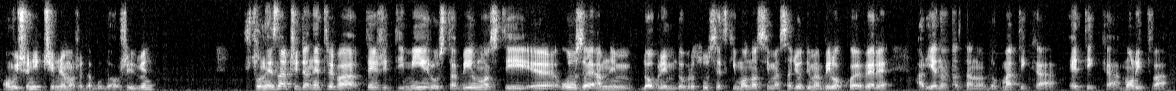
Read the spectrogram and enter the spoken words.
on više ničim ne može da bude oživljen, što ne znači da ne treba težiti miru, stabilnosti, e, uzajamnim, dobrim, dobrosusetskim odnosima sa ljudima bilo koje vere, ali jednostavno dogmatika, etika, molitva,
